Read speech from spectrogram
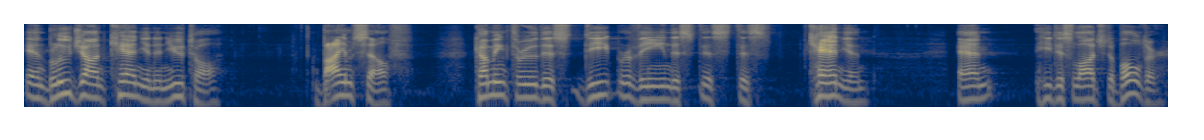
in Blue John Canyon in Utah by himself, coming through this deep ravine, this, this, this canyon, and he dislodged a boulder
